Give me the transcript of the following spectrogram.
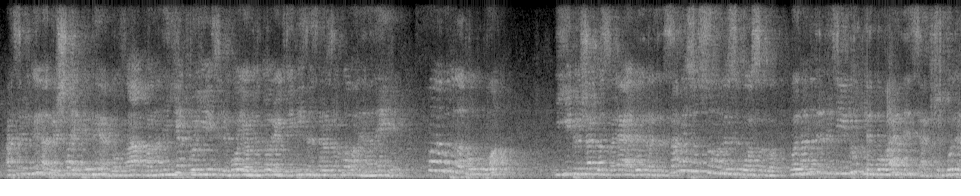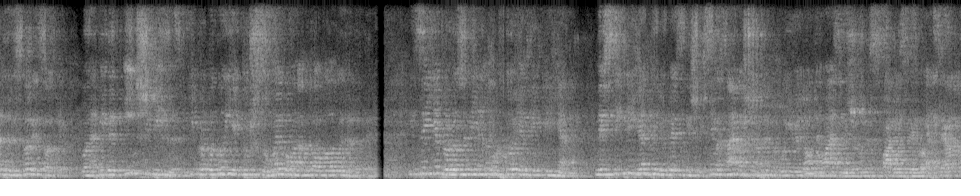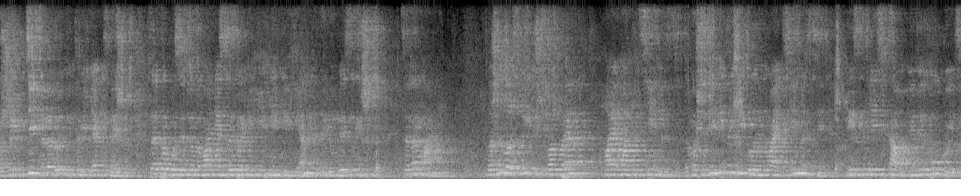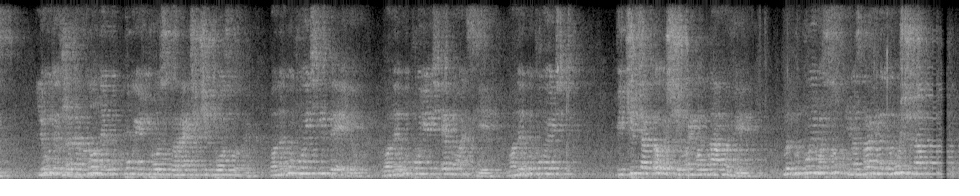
А ця людина прийшла і піде, бо вона, вона не є твоєю цільовою аудиторією, твій бізнес не розрахований на неї. Вона купила покупон, Її бюджет дозволяє витратити саме цю суму на цю. Вона витратить її тут не повернеться, щоб витратити 100%. Вона піде в інший бізнес, який пропонує ту ж суму, яку вона готова була витратити. І це є про розуміння того, хто є твій клієнт. Не всі клієнти люблять знижки. Всі ми знаємо, що, наприклад, у Євідом немає знижок, вони спалюють свої колекції, але в житті не дадуть тобі ніяк знижки. Це про позиціонування себе і їхні клієнти не люблять знижки. Це нормально. Важливо розуміти, що ваш бренд має мати цінності, тому що тільки тоді, коли він має цінності, він стає цікавим, він відгукується. Люди вже давно не купують просто речі чи послуги. Вони купують ідею, вони купують емоції, вони купують відчуття того, що ми однакові. Ми купуємо сукні насправді не тому, що нам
